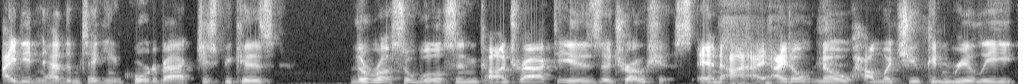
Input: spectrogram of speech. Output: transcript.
I didn't have them taking a quarterback just because the Russell Wilson contract is atrocious. And I, I don't know how much you can really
